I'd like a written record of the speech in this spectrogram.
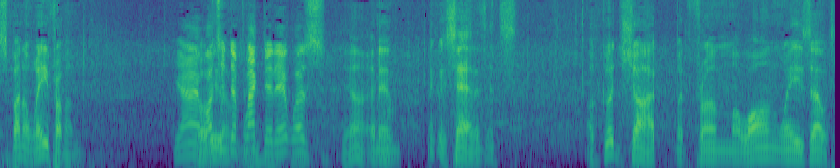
spun away from him. Yeah, it Brodie, wasn't uh, deflected. It was Yeah, I mean, like we said, it's, it's a good shot, but from a long ways out.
